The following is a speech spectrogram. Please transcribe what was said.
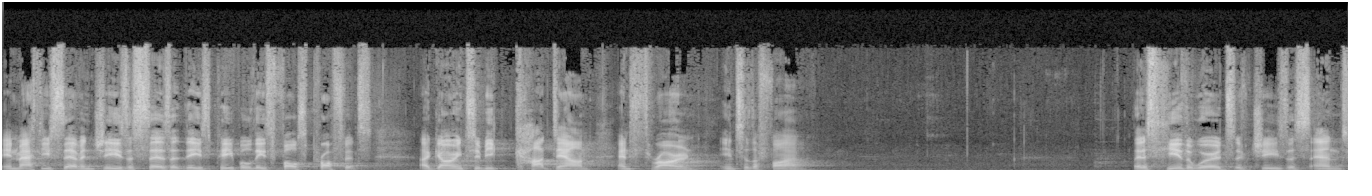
In Matthew 7, Jesus says that these people, these false prophets, are going to be cut down and thrown into the fire. Let us hear the words of Jesus and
